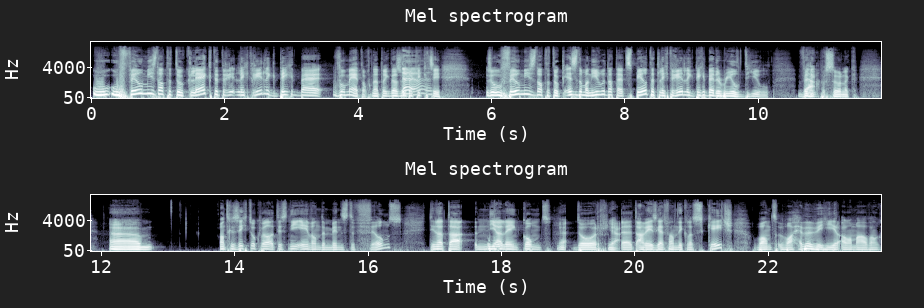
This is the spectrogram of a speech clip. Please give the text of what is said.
Hoe, hoe filmisch dat het ook lijkt, het re- ligt redelijk dicht bij... Voor mij toch, natuurlijk. Dat is hoe Ja, dat ja, ik het zie. Zo hoe filmisch dat het ook is, de manier hoe dat hij het speelt, het ligt redelijk dicht bij de real deal. Vind ik persoonlijk. Ehm, Want je zegt ook wel, het is niet een van de minste films. Ik denk dat dat niet Oké. alleen komt Ja. door Ja. eh, de aanwezigheid van Nicolas Cage. Want wat hebben we hier allemaal van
